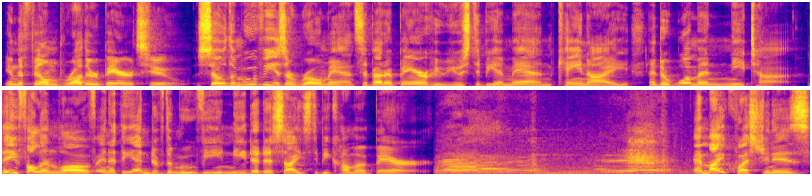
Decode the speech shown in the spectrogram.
in the film Brother Bear 2. So the movie is a romance about a bear who used to be a man, Kenai, and a woman, Nita. They fall in love, and at the end of the movie, Nita decides to become a bear. And my question is,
